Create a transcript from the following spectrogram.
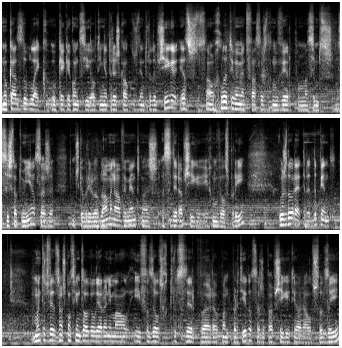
No caso do Black, o que é que acontecia? Ele tinha três cálculos dentro da bexiga, esses são relativamente fáceis de remover por uma simples cistotomia, ou seja, temos que abrir o abdômen, obviamente, mas aceder à bexiga e removê-los por aí. Os da uretra, depende. Muitas vezes nós conseguimos algalear o animal e fazê-los retroceder para o ponto de partida, ou seja, para a bexiga e tirá-los todos aí.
